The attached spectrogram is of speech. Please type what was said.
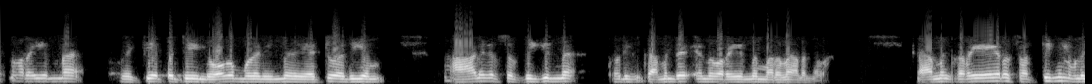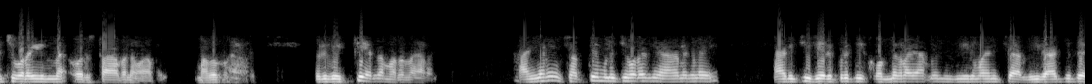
എന്ന് പറയുന്ന വ്യക്തിയെപ്പറ്റി ലോകം മുഴുവൻ ഇന്ന് ഏറ്റവും അധികം ആളുകൾ ശ്രദ്ധിക്കുന്ന ഒരു കമന്റ് എന്ന് പറയുന്ന മറുനാടനമാണ്. കാരണം കുറേയേറെ സത്യങ്ങൾ വിളിച്ചു പറയുന്ന ഒരു സ്ഥാപനമാണ് മറുനാടൻ. ഒരു വ്യക്തിയല്ല മറുനാടൻ. അങ്ങനെ സത്യം വിളിച്ചു പറയുന്ന ആളുകളെ അടിച്ച് ചെരുപ്പെടുത്തി കൊന്നുകളയാമെന്ന് തീരുമാനിച്ചാൽ ഈ രാജ്യത്തെ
